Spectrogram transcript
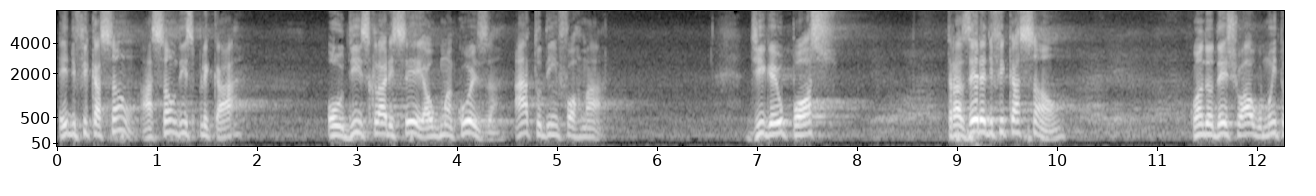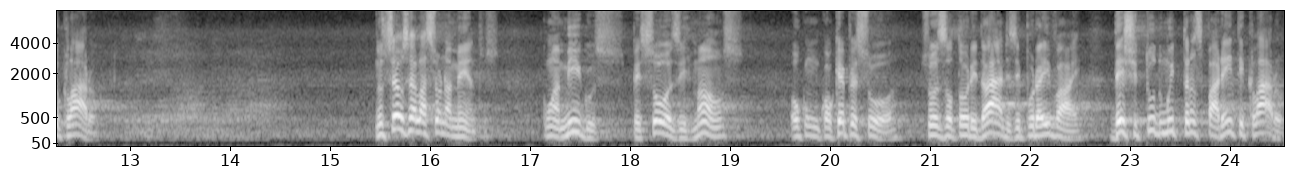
Edificação, ação de explicar ou de esclarecer alguma coisa, ato de informar. Diga eu posso trazer edificação quando eu deixo algo muito claro. Nos seus relacionamentos com amigos, pessoas, irmãos, ou com qualquer pessoa, suas autoridades e por aí vai, deixe tudo muito transparente e claro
